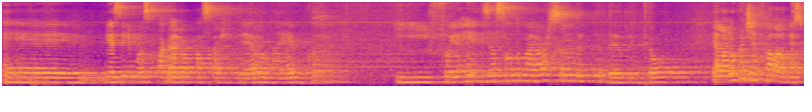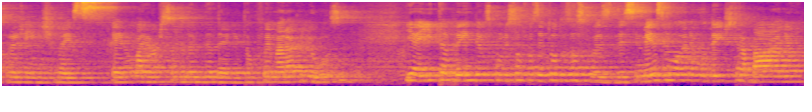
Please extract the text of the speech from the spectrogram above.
É, minhas irmãs pagaram a passagem dela na época e foi a realização do maior sonho da vida dela. Então, ela nunca tinha falado isso pra gente, mas era o maior sonho da vida dela, então foi maravilhoso. E aí também Deus começou a fazer todas as coisas. Nesse mesmo ano eu mudei de trabalho,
